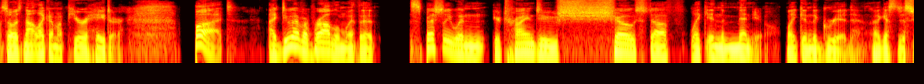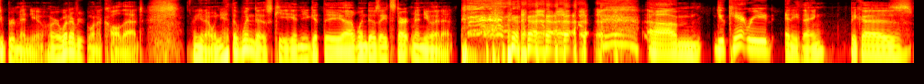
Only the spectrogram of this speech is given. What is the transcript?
So it's not like I'm a pure hater, but I do have a problem with it, especially when you're trying to show stuff like in the menu, like in the grid. I guess the super menu or whatever you want to call that. You know, when you hit the Windows key and you get the uh, Windows 8 start menu in it. um, you can't read anything because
